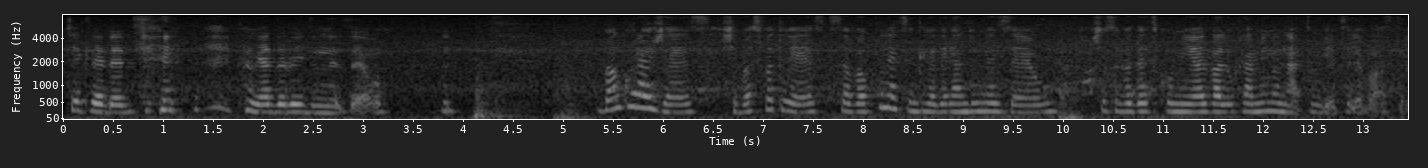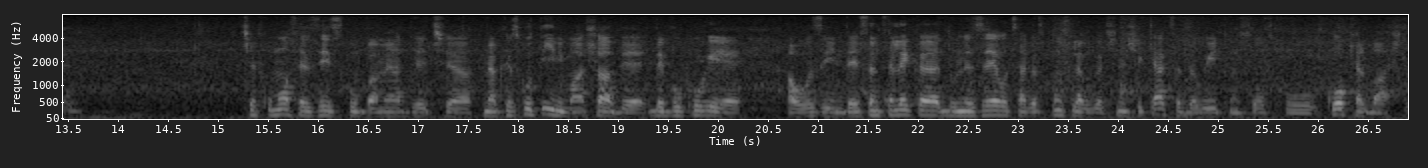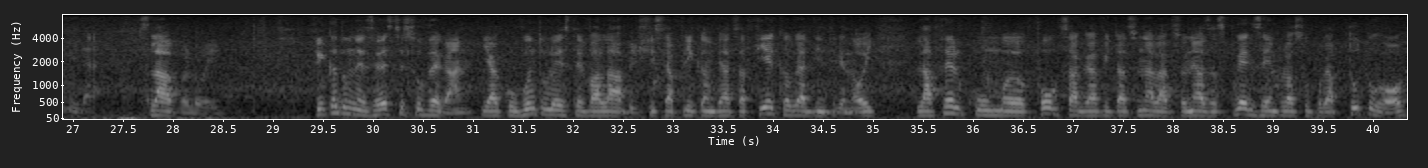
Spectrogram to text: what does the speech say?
Ce credeți că mi-a dăruit Dumnezeu? Vă încurajez și vă sfătuiesc să vă puneți încrederea în Dumnezeu și să vedeți cum El va lucra minunat în viețile voastre. Ce frumos ai zis, scumpa mea, deci uh, mi-a crescut inima așa de, de bucurie auzind, de să înțeleg că Dumnezeu ți-a răspuns la rugăciune și chiar ți-a dăruit un soț cu, cu ochi albaștri. Da. Slavă Lui! Fiindcă Dumnezeu este suveran, iar cuvântul lui este valabil și se aplică în viața fiecăruia dintre noi, la fel cum uh, forța gravitațională acționează, spre exemplu, asupra tuturor,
